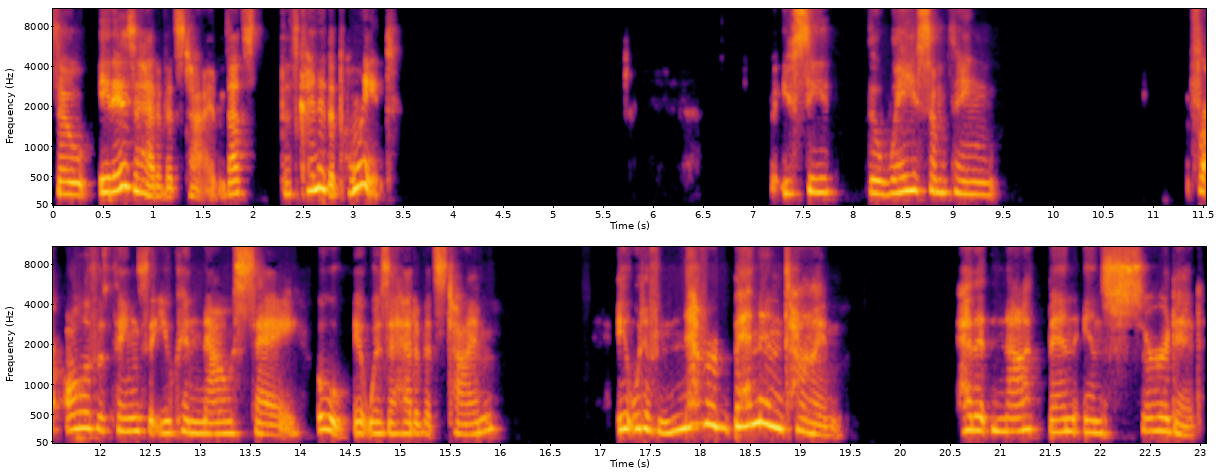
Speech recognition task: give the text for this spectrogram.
So it is ahead of its time. That's that's kind of the point. But you see, the way something for all of the things that you can now say, oh, it was ahead of its time, it would have never been in time had it not been inserted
